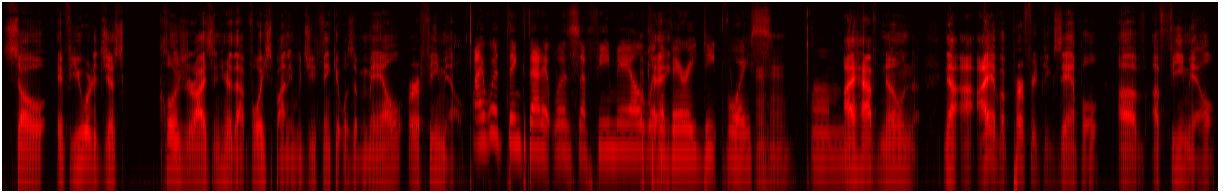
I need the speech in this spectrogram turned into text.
So if you were to just close your eyes and hear that voice, Bonnie, would you think it was a male or a female? I would think that it was a female with a very deep voice. Mhm. Um, I have known. Now, I have a perfect example of a female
